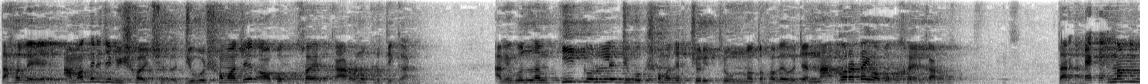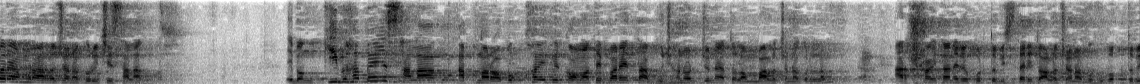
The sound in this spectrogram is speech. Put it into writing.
তাহলে আমাদের যে বিষয় ছিল, যুব সমাজের অবক্ষয়ের কারণ ও প্রতিকার। আমি বললাম, কি করলে যুবক সমাজের চরিত্র উন্নত হবে? ওইটা না করাটাই অবক্ষয়ের কারণ। তার এক নম্বরে আমরা আলোচনা করেছি সালাদ এবং কীভাবে সালাদ আপনার অবক্ষয়কে কমাতে পারে তা বোঝানোর জন্য এত লম্বা আলোচনা করলাম। আর শয়তানের ওপর তো বিস্তারিত আলোচনা বহু বক্তব্য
